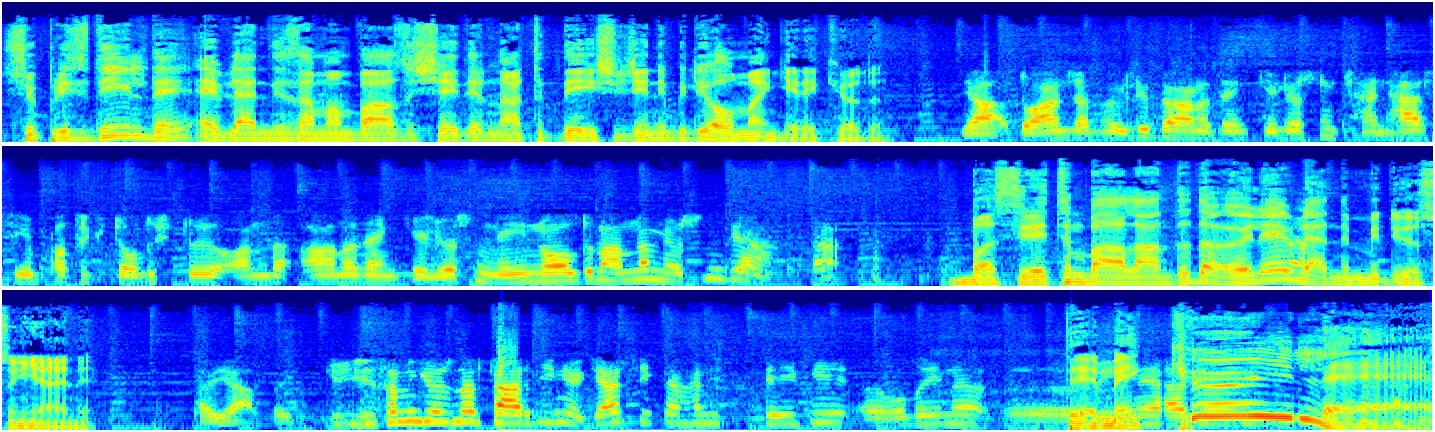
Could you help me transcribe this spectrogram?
sürpriz değildi. Evlendiğin zaman bazı şeylerin artık değişeceğini biliyor olman gerekiyordu. Ya Doğancan öyle bir ana denk geliyorsun ki hani her şeyin pataküte oluştuğu anda ana denk geliyorsun. Neyin ne olduğunu anlamıyorsun bir anda. Basiretin bağlandı da öyle evlendin mi diyorsun yani? Ya insanın gözüne perde iniyor. Gerçekten hani sevgi e, olayını e, Demek yerleştirmek- öyle.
